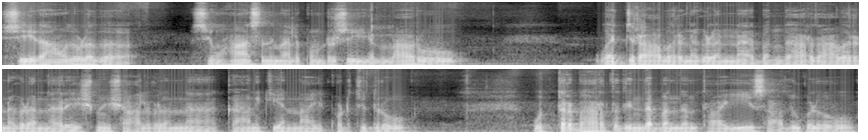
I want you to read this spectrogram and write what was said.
ಶ್ರೀರಾಮದೊಳಗೆ ಸಿಂಹಾಸನದ ಮೇಲೆ ಕುಂಡ್ರಿಸಿ ಎಲ್ಲರೂ ವಜ್ರಾಭರಣಗಳನ್ನು, ಬಂಗಾರದ ಆಭರಣಗಳನ್ನು, ರೇಷ್ಮೆ ಶಾಲುಗಳನ್ನು ಕಾಣಿಕೆಯನ್ನಾಗಿ ಕೊಡ್ತಿದ್ದರು ಉತ್ತರ ಭಾರತದಿಂದ ಬಂದಂಥ ಈ ಸಾಧುಗಳು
